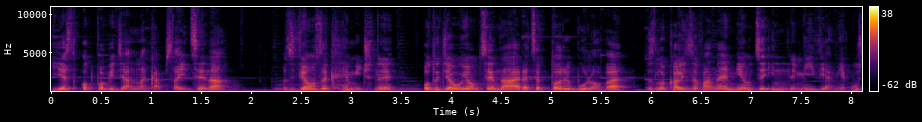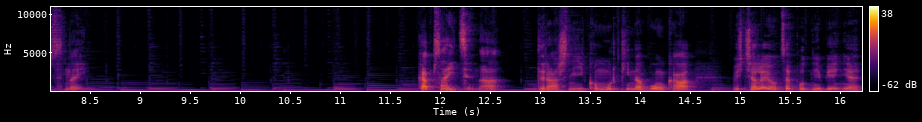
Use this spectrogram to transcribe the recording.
jest odpowiedzialna kapsaicyna. Związek chemiczny oddziałujący na receptory bólowe zlokalizowane między innymi w jamie ustnej. Kapsaicyna drażni komórki nabłonka wyścielające podniebienie,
